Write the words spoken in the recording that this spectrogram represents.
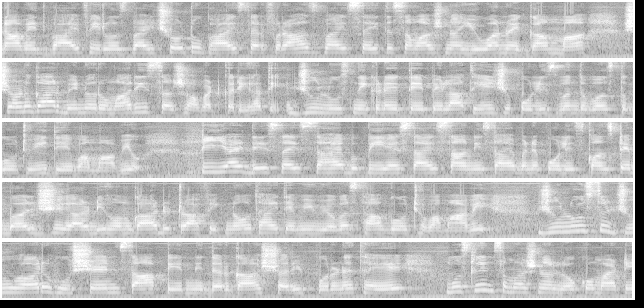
નાવેદભાઈ, ફિરોઝભાઈ છોટુભાઈ, સરફરાઝભાઈ સહિત સમાજના યુવાનોએ ગામમાં શણગાર બેનરો મારી સજાવટ કરી હતી. જુલુસ નીકળે તે પહેલાથી જ પોલીસ બંદોબસ્ત ગોઠવી દેવામાં આવ્યો. પીઆઈ દેસાઈ સાહેબ, પીએસઆઈ સાની સાહેબ અને police constable, GRD home guard, traffic ન થાય તેવી વ્યવસ્થા ગોઠવવામાં આવી. જુલુસ, જુહર, હુસેન શાહ પીરની દરગાહ શરીફ પૂર્ણ થયે મુસ્લિમ સમાજના લોકો માટે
